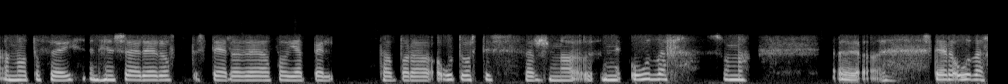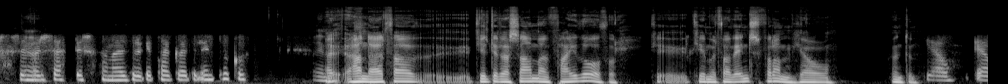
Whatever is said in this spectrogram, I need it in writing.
að nota þau en hins vegar er oft styrar eða þá jafnvel þá bara útvortis það er svona úðar svona uh, stera úðar sem ja. eru settir þannig að þau þurfa ekki að taka það til indröku Hanna, er það gildir það saman um fæð og þól? Kemur það eins fram hjá hundum? Já, já,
